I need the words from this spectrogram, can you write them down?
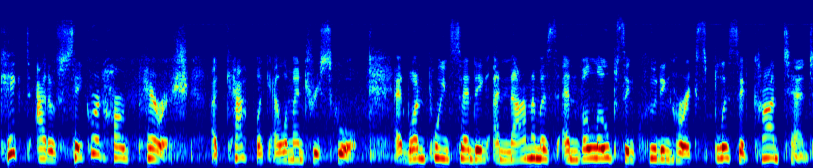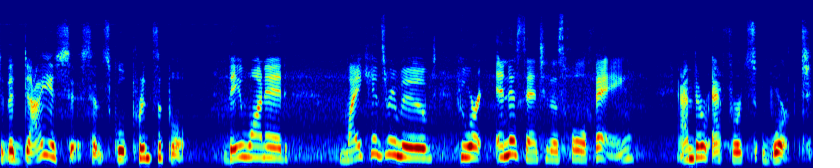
kicked out of Sacred Heart Parish, a Catholic elementary school. At one point, sending anonymous envelopes including her explicit content to the diocese and school principal. They wanted my kids removed who are innocent to this whole thing. And their efforts worked.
